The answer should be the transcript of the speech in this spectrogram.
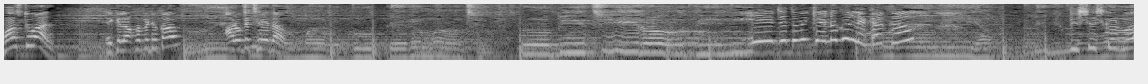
কনস্টেবল একে লকআপে ঢোকাও আর ওকে ছেড়ে দাও। এটা তুমি কেন করলে কাকা? বিশ্বাস করবা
